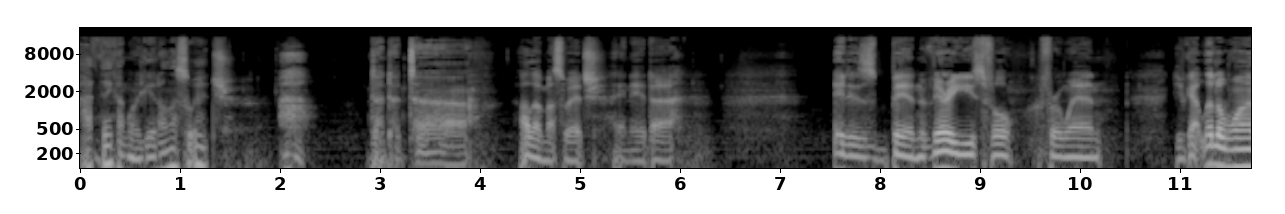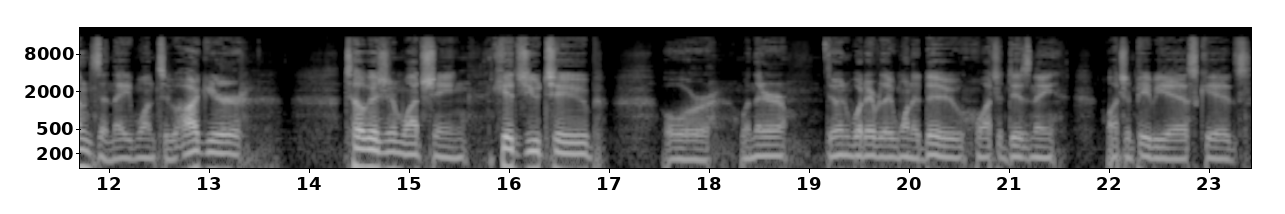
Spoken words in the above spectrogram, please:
I think I'm going to get on the Switch. dun dun dun. I love my Switch, and it uh, it has been very useful for when you've got little ones and they want to hog your television watching kids YouTube or when they're doing whatever they want to do, watching Disney, watching PBS kids,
